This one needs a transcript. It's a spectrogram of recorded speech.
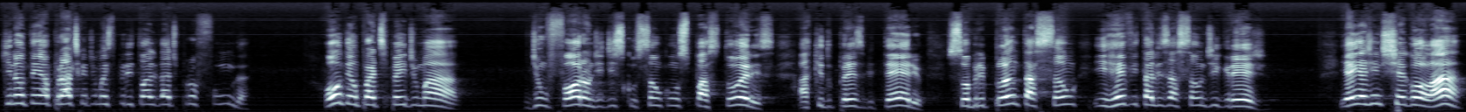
Que não têm a prática de uma espiritualidade profunda. Ontem eu participei de uma de um fórum de discussão com os pastores aqui do presbitério sobre plantação e revitalização de igreja. E aí a gente chegou lá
